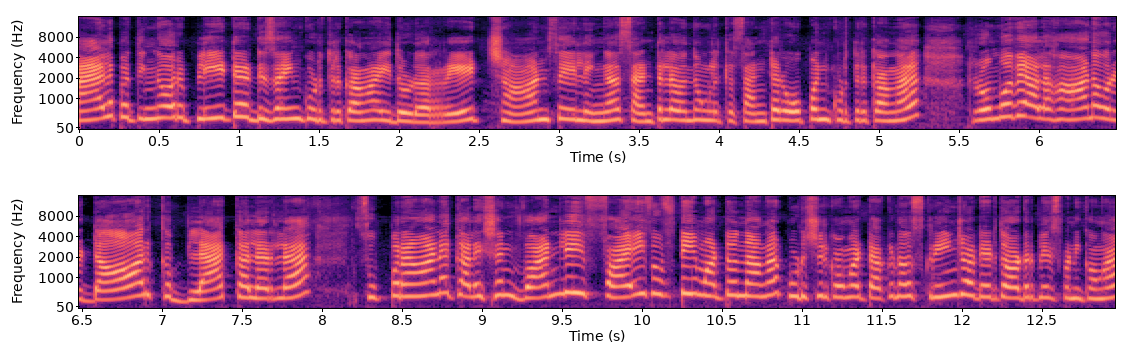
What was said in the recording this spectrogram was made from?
மேலே பார்த்தீங்கன்னா ஒரு ப்ளீட்டர் டிசைன் கொடுத்துருக்காங்க. இதோட ரேட் சான்ஸே இல்லைங்க. சென்டரில் வந்து உங்களுக்கு சென்டர் ஓப்பன் கொடுத்துருக்காங்க. ரொம்பவே அழகான ஒரு டார்க் பிளாக் கலரில் சூப்பரான கலெக்ஷன் ஒன்லி ஃபைவ் ஃபிஃப்டி மட்டும் தாங்க பிடிச்சிருக்கோங்க. டக்குனு ஸ்க்ரீன்ஷாட் எடுத்து ஆர்டர் ப்ளேஸ் பண்ணிக்கோங்க.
